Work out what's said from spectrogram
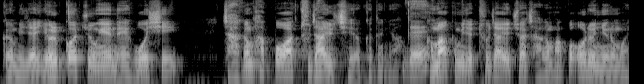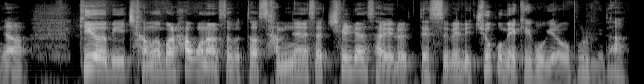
그럼 이제 10곳 중에 4곳이 자금 확보와 투자 유치였거든요. 네. 그만큼 이제 투자 유치와 자금 확보 어려운 이유는 뭐냐? 기업이 창업을 하고 나서부터 3년에서 7년 사이를 데스밸리 죽음의 계곡이라고 부릅니다.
